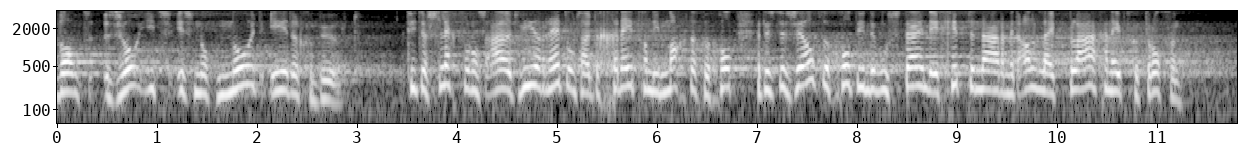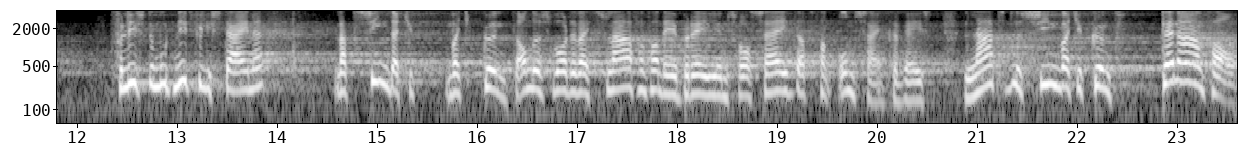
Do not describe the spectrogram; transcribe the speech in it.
want zoiets is nog nooit eerder gebeurd. Het ziet er slecht voor ons uit. Wie redt ons uit de greep van die machtige God? Het is dezelfde God die in de woestijn de Egyptenaren met allerlei plagen heeft getroffen. Verlies de moed niet, Filistijnen. Laat zien dat je, wat je kunt, anders worden wij slaven van de Hebreeën zoals zij dat van ons zijn geweest. Laat dus zien wat je kunt. Ten aanval.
